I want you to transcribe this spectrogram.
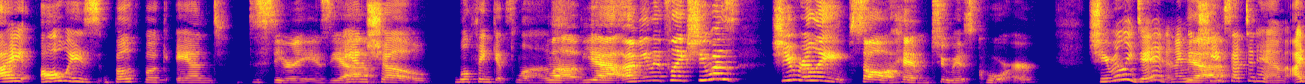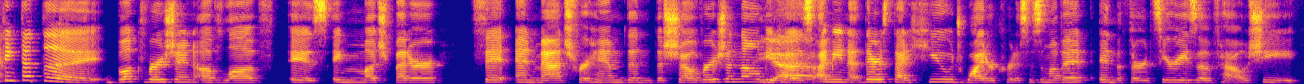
I always both book and The series, yeah. and show will think it's love. Love, yeah. I mean, it's like she was. She really saw him to his core. She really did, and I mean, she accepted him. I think that the book version of Love is a much better fit and match for him than the show version though because Yeah. I mean there's that huge wider criticism of it in the third series of how she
